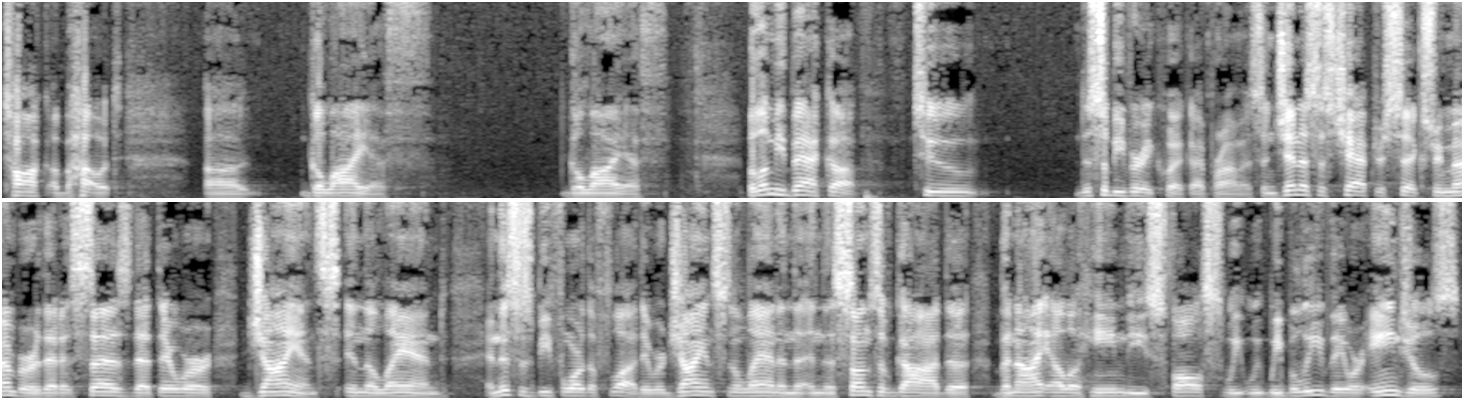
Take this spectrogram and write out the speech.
talk about uh, Goliath. Goliath. But let me back up to this will be very quick, I promise. In Genesis chapter 6, remember that it says that there were giants in the land, and this is before the flood. There were giants in the land, and the, and the sons of God, the Benai Elohim, these false, we, we, we believe they were angels,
